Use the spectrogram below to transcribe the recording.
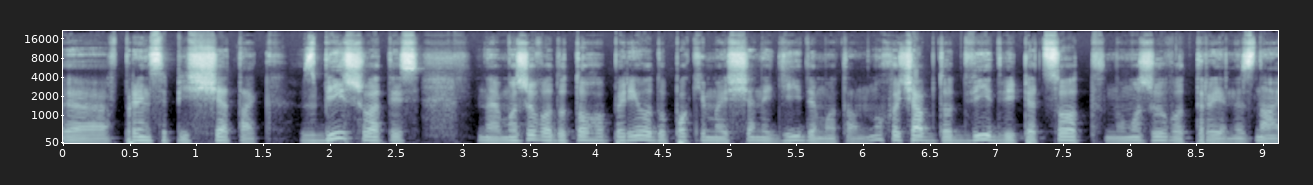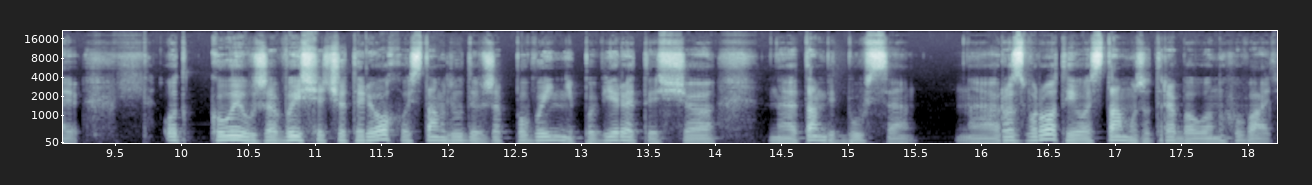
е, в принципі, ще так збільшуватись. Е, Можливо, до того періоду, поки ми ще не дійдемо, там, ну хоча б до 2-2500, ну можливо, 3, не знаю. От коли вже вище 4, ось там люди вже повинні повірити, що е, там відбувся розворот, і ось там уже треба лонгувати.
